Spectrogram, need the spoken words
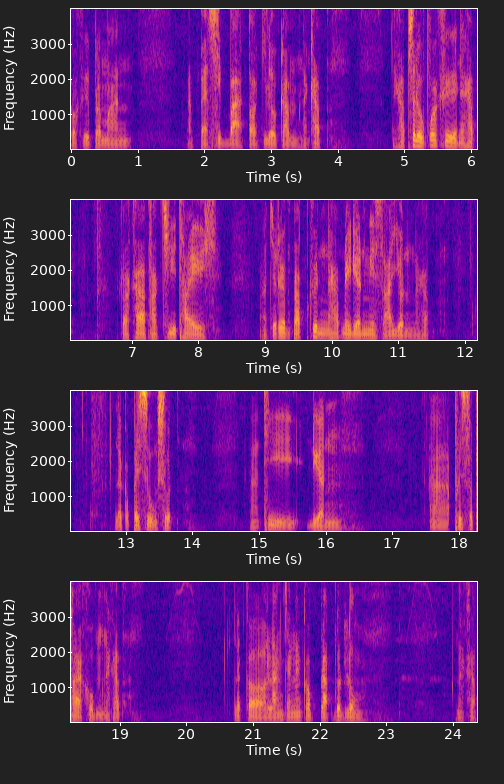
ก็คือประมาณ 80 บาทต่อกิโลกรัมนะครับ นะครับสรุปก็คือนะครับราคาผักชีไทย อาจจะเริ่มปรับขึ้นนะครับในเดือนเมษายนนะครับ แล้วก็ไปสูงสุดที่เดือนอพฤษภาคมนะครับ แล้วก็หลังจากนั้นก็ปรับลดลงนะครับ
